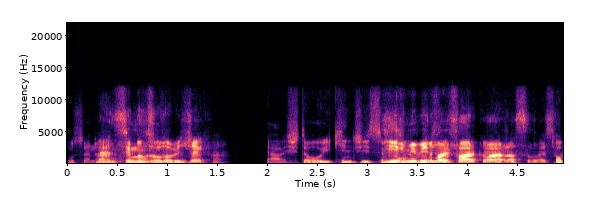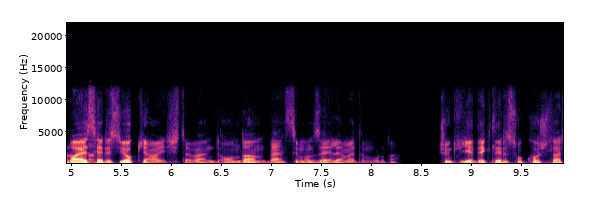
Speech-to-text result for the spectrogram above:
bu sene. Ben Simmons olabilecek mi? Ya işte o ikinci isim 20 bin oy farkı var Russell Westbrook'ta. Tobias Harris yok ya işte. Ben ondan Ben Simmons'ı elemedim burada. Çünkü yedekleri so- koçlar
